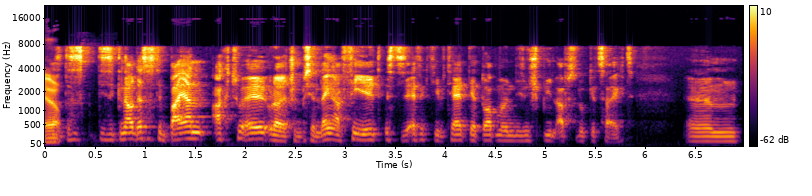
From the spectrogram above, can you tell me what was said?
ja. Also das ist diese, genau das, was den Bayern aktuell oder schon ein bisschen länger fehlt, ist diese Effektivität, die hat Dortmund in diesem Spiel absolut gezeigt. Ähm,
